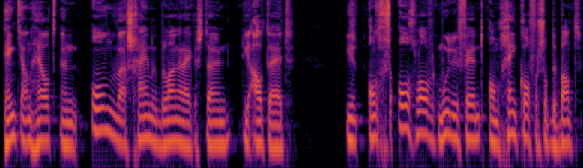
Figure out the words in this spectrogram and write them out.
Henk-Jan Held een onwaarschijnlijk belangrijke steun. Die altijd die het on- ongelooflijk moeilijk vindt om geen koffers op de band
